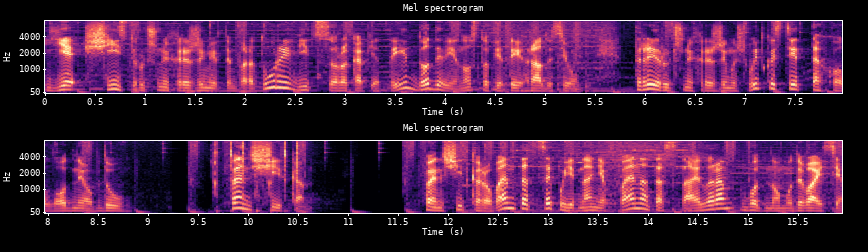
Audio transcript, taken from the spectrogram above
є шість ручних режимів температури від 45 до 95 градусів, три ручних режими швидкості та холодний обдув. Фен-щітка. Фен-щітка Ровента це поєднання фена та стайлера в одному девайсі.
